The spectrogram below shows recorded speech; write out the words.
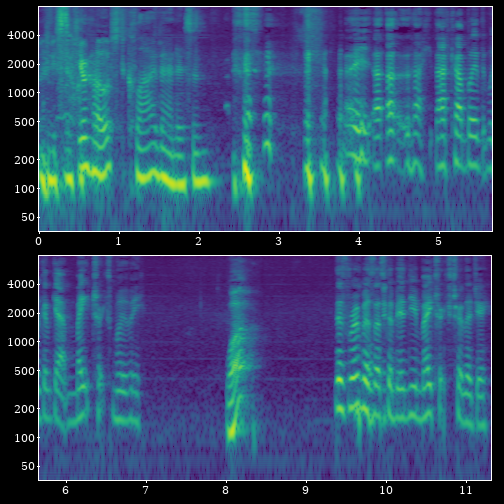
Movie stuff. Your host, Clive Anderson. Hey, I, I, I- I can't believe that we're going to get a Matrix movie. What? There's rumours there's going to be a new Matrix trilogy.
